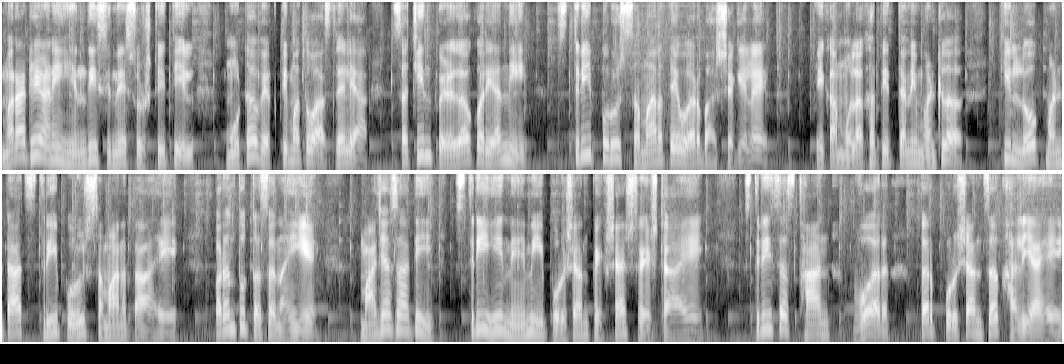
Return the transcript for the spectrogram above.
मराठी आणि हिंदी सिनेसृष्टीतील मोठं व्यक्तिमत्व असलेल्या सचिन पिळगावकर यांनी स्त्री पुरुष समानतेवर भाष्य केलंय. एका मुलाखतीत त्यांनी म्हटलं की लोक म्हणतात स्त्री पुरुष समानता आहे परंतु तसं नाहीये. माझ्यासाठी स्त्री ही नेहमी पुरुषांपेक्षा श्रेष्ठ आहे. स्त्रीचं स्थान वर तर पुरुषांचं खाली आहे.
